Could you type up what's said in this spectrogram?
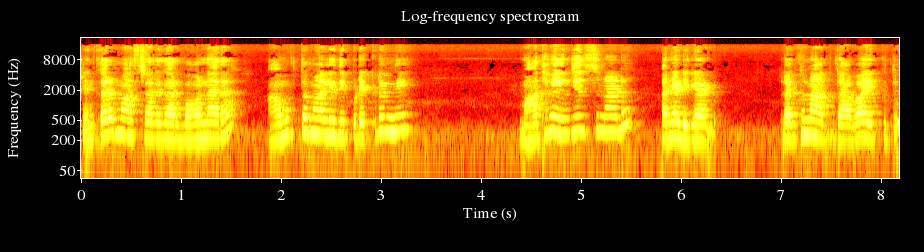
శంకర మాస్టర్ గారు బాగున్నారా ఆముక్తమాలిది ఇప్పుడు ఎక్కడుంది మాధవ్ ఏం చేస్తున్నాడు? అని అడిగాడు. రఘునాథ్ డాబా ఎక్కుతూ.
